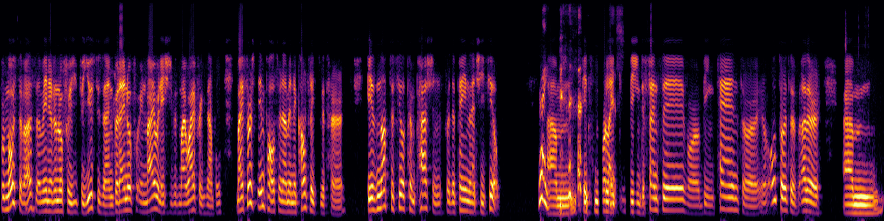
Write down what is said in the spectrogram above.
for most of us, I mean, I don't know for, for you, Suzanne, but I know for, in my relationship with my wife, for example, my first impulse when I'm in a conflict with her is not to feel compassion for the pain that she feels. Right. Um, it's more like yes. being defensive or being tense or you know, all sorts of other um,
